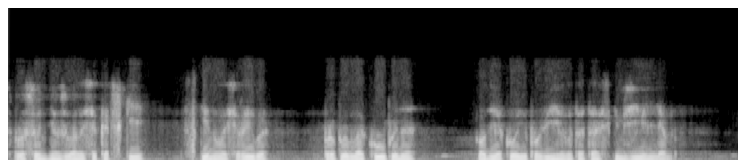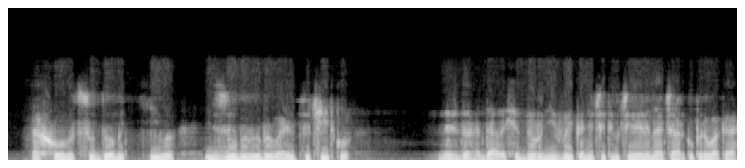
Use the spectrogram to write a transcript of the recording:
З просоння озвалися качки, скинулась риба, пропливла купина, од якої повіяло татарським зіллям, а холод судомить тіло і зуби вибивають цю чітку. Не здогадалися дурні виканючити в Чигирина чарку первака.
